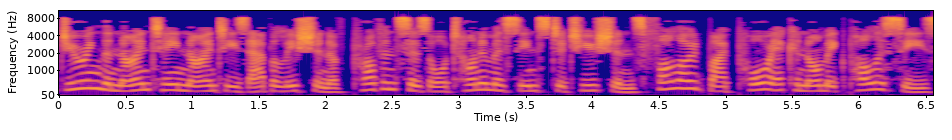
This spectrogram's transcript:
During the 1990s abolition of provinces' autonomous institutions followed by poor economic policies,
